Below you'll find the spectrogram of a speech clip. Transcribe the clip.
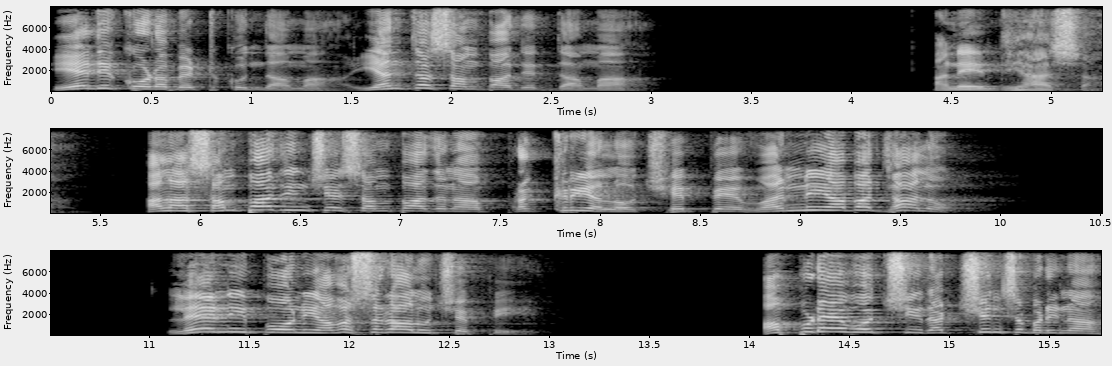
ఏది కూడబెట్టుకుందామా? ఎంత సంపాదిద్దామా? అనే ధ్యాస. అలా సంపాదించే సంపాదన ప్రక్రియలో చెప్పేవన్నీ అబద్ధాలు. లేనిపోని అవసరాలు చెప్పి అప్పుడే వచ్చి రక్షించబడిన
